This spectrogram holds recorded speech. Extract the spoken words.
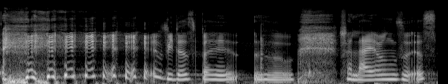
wie das bei so Verleihungen so ist,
